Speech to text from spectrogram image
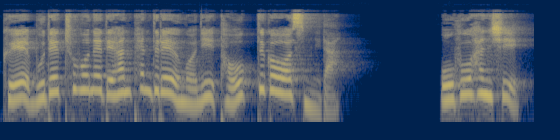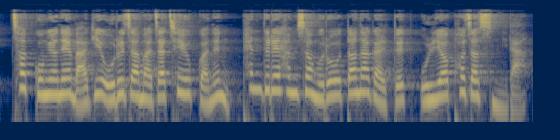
그의 무대 투혼에 대한 팬들의 응원이 더욱 뜨거웠습니다. 오후 1시 첫 공연의 막이 오르자마자 체육관은 팬들의 함성으로 떠나갈 듯 울려 퍼졌습니다.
